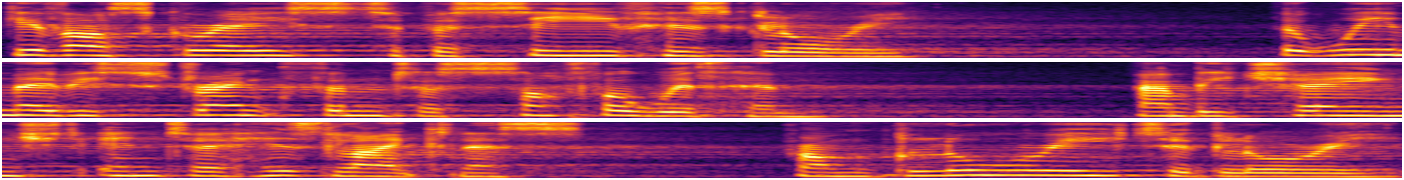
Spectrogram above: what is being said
give us grace to perceive his glory, that we may be strengthened to suffer with him and be changed into his likeness from glory to glory,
